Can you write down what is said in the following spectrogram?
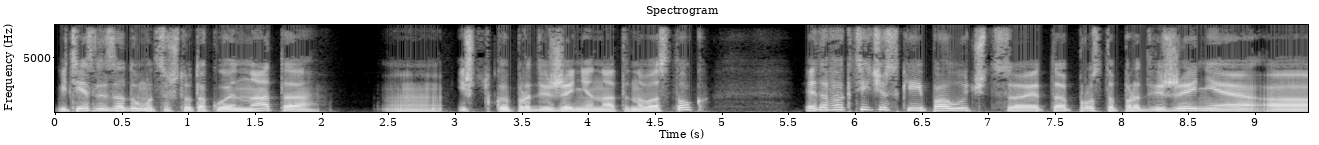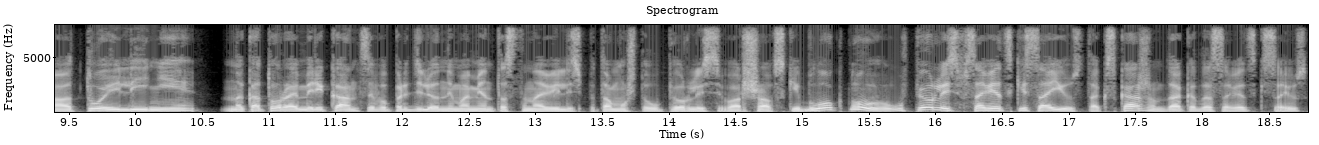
Ведь если задуматься, что такое НАТО и что такое продвижение НАТО на восток, это фактически получится, это просто продвижение той линии, на которой американцы в определенный момент остановились, потому что уперлись в Варшавский блок, ну, уперлись в Советский Союз, так скажем, да, когда Советский Союз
